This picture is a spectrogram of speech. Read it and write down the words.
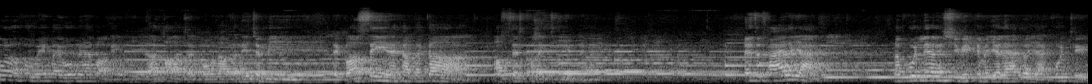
วกเราฟูเวกไปวุ้นะครับบอกอีกทีแล้วต่อจากวงเราตอนนี้จะมี The Glossy นะครับ แล้วก็ Offset Collective นะฮะในสุดท้ายเราอยากเราพูดเรื่องชีวิตกันมาเยอะแล้ว เราอยากพูดถึง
